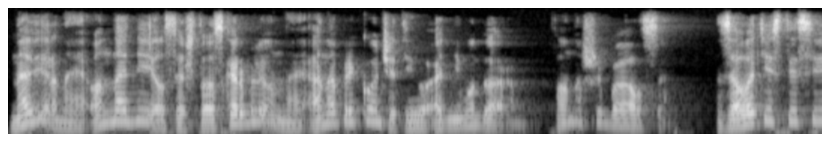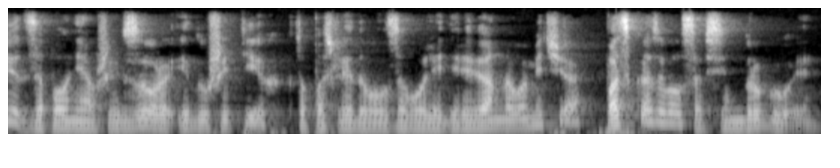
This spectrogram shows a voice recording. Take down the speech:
Наверное, он надеялся, что оскорбленная, она прикончит его одним ударом. Он ошибался. Золотистый свет, заполнявший взоры и души тех, кто последовал за волей деревянного меча, подсказывал совсем другое.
